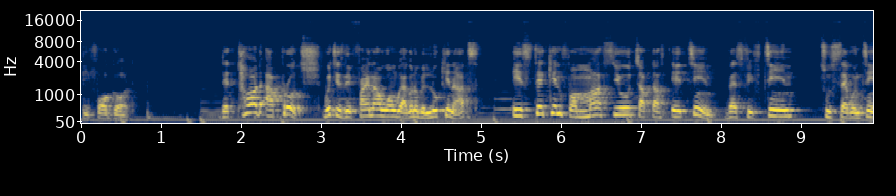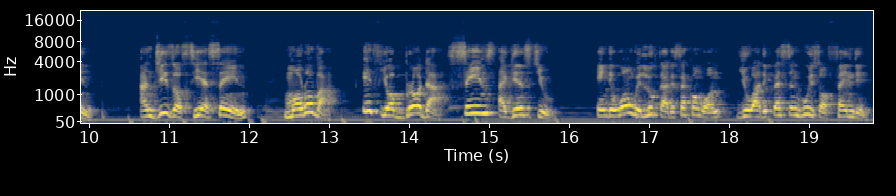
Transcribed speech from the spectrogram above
before God. The third approach, which is the final one we are going to be looking at, is taken from Matthew chapter 18, verse 15 to 17. And Jesus here saying, Moreover, if your brother sins against you, in the one we looked at, the second one, you are the person who is offending.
